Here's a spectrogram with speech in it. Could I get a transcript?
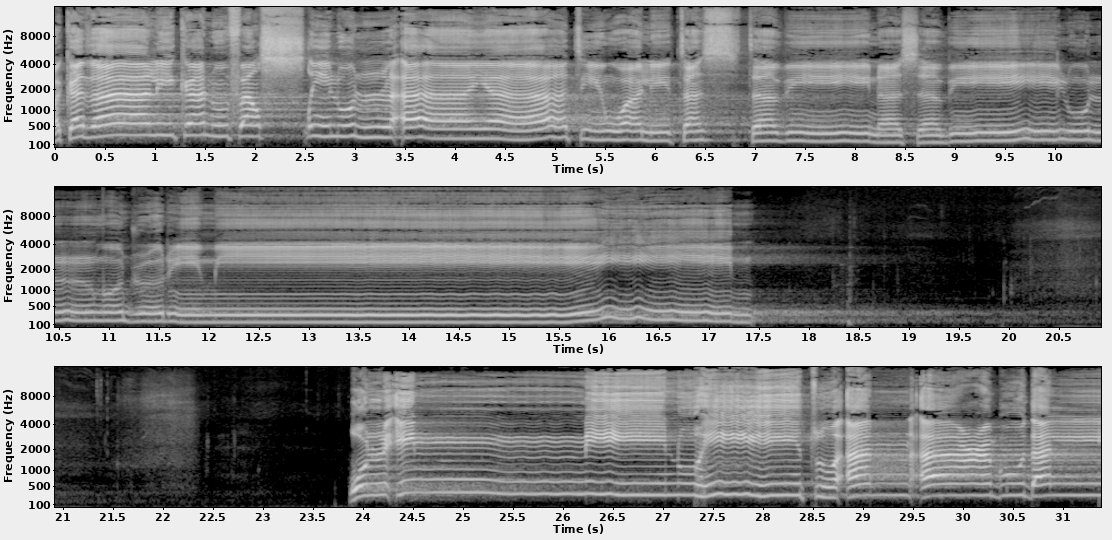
وكذلك نفصل الآيات ولتستبين سبيل المجرمين. قل إني نهيت أن أعبد الذين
